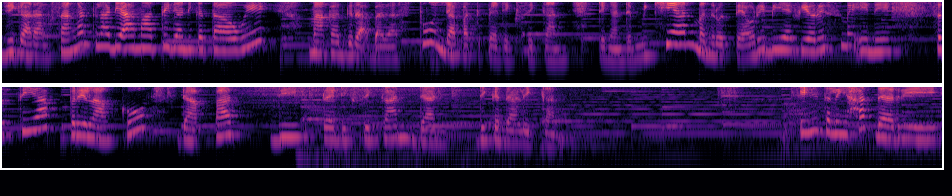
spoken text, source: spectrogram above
Jika rangsangan telah diamati dan diketahui, maka gerak balas pun dapat diprediksikan. Dengan demikian, menurut teori behaviorisme ini, setiap perilaku dapat diprediksikan dan dikendalikan. Ini terlihat dari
